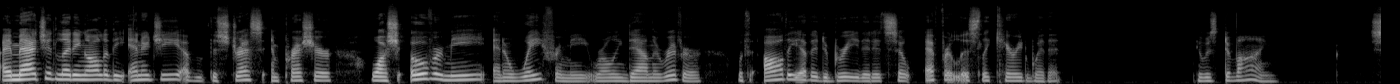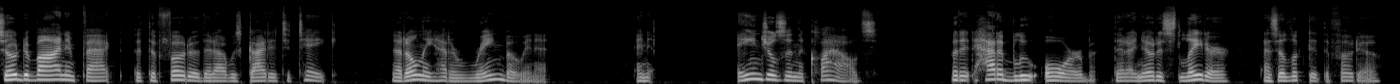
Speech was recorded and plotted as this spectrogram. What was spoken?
I imagined letting all of the energy of the stress and pressure wash over me and away from me, rolling down the river with all the other debris that it so effortlessly carried with it. It was divine. So divine, in fact, that the photo that I was guided to take not only had a rainbow in it and angels in the clouds, but it had a blue orb that I noticed later as I looked at the photo.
